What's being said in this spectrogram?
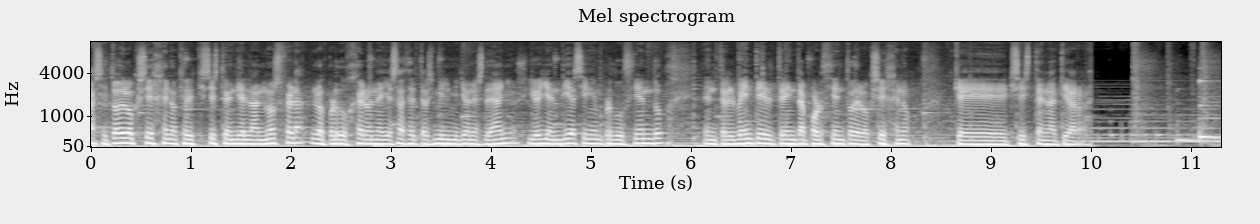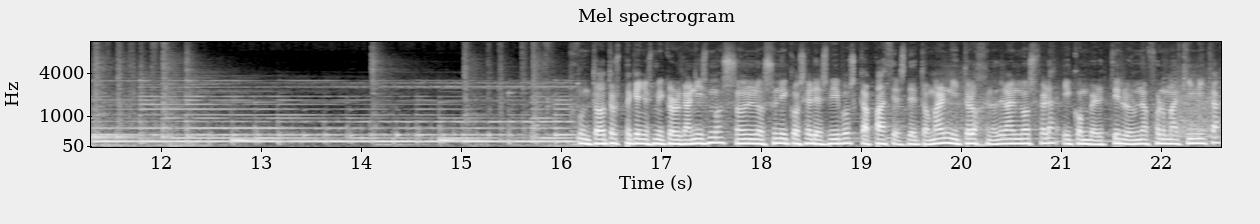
Casi todo el oxígeno que existe hoy en día en la atmósfera lo produjeron ellas hace 3.000 millones de años y hoy en día siguen produciendo entre el 20 y el 30% del oxígeno que existe en la Tierra. junto a otros pequeños microorganismos, son los únicos seres vivos capaces de tomar nitrógeno de la atmósfera y convertirlo en una forma química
